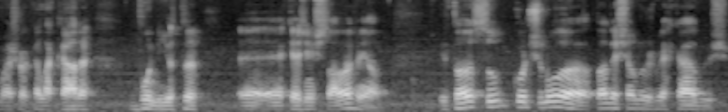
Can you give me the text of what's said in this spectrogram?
mais com aquela cara bonita é, é que a gente estava vendo. Então, isso continua, está deixando os mercados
